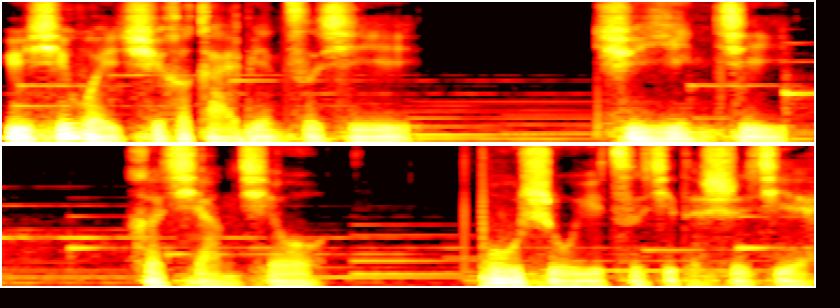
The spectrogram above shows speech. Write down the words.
与其委屈和改变自己，去应激和强求不属于自己的世界。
